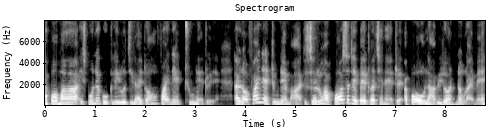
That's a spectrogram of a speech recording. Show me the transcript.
အပေါ်မှာ exponent ကိုကလေးတို့ကြည့်လိုက်တော့5နဲ့2နဲ့တွေ့တယ်အဲ့တော့5နဲ့2နဲ့မှာဒီချက်တို့က positive ပဲထွက်ချင်တဲ့အတွက်အပေါ်ကိုလာပြီးတော့နှုတ်လိုက်မယ်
